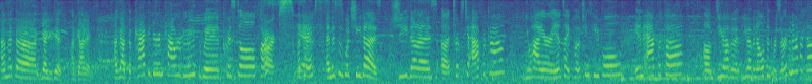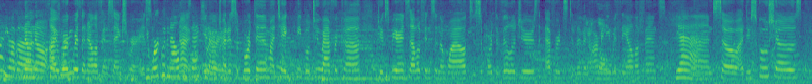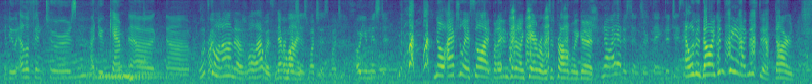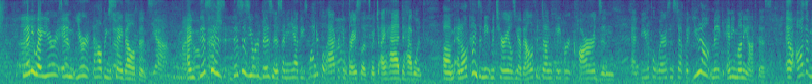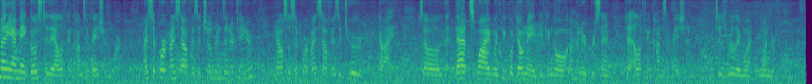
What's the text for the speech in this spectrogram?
I'm at the. Yeah, you did. I've got it. I've got the Pachyderm Power Booth with Crystal Parks. Parks, Okay. yes. And this is what she does. She does uh, trips to Africa. You hire anti-poaching people in Africa. Um, do you have a you have an elephant reserve in Africa? You have a No, no, I work with an elephant sanctuary. It's You work with an elephant not- You know, try to support them. I take people to Africa to experience elephants in the wild, to support the villagers, the efforts to live in harmony with the elephants. Yeah. And so I do school shows, I do elephant tours, I do camp. Uh, uh, What's right- going on though? Well, that was never Oh, watch this, watch this, watch this. Oh, you missed it. No, I actually I saw it, but I didn't get it on camera, which is probably good. No, I had a censored thing. Did you see? Elephant? No, I didn't see it. I missed it. Darn. But anyway, you're in. You're helping to so- save elephants. Yeah. And this is this is your business. I mean, you have these wonderful African bracelets, which I had to have one, um, and all kinds of neat materials. You have elephant dung paper cards and and beautiful wares and stuff. But you don't make any money off this. Uh, All the money I make goes to the elephant conservation work. I support myself as a children's entertainer, and I also support myself as a tour guide. So that, that's why when people donate, it can go 100% to elephant conservation, which is really won- wonderful.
